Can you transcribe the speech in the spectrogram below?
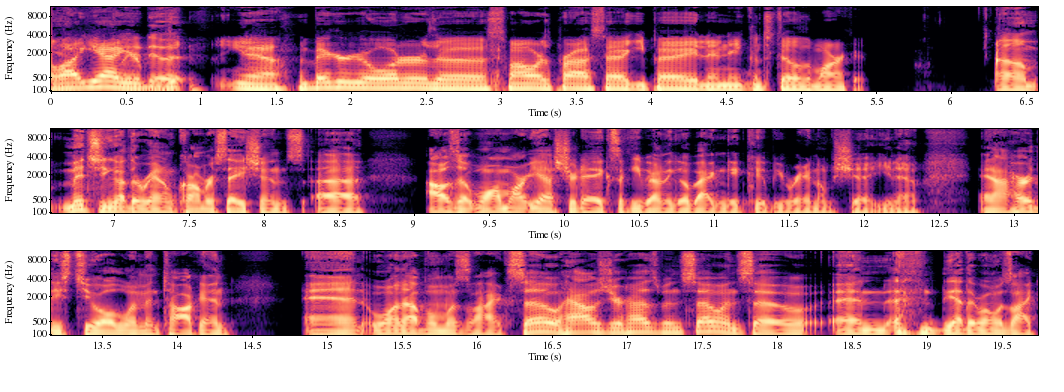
Yeah, like, yeah, you're do it. yeah. The bigger your order, the smaller the price tag you paid, and you can steal the market. um, mentioning other random conversations. Uh, I was at Walmart yesterday because I keep having to go back and get Koopy random shit, you know. And I heard these two old women talking, and one of them was like, "So, how's your husband, so and so?" And the other one was like,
